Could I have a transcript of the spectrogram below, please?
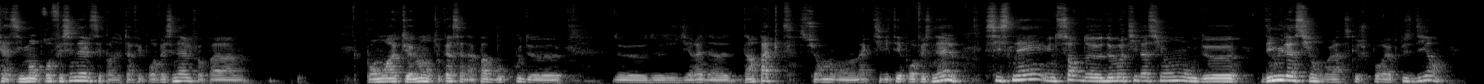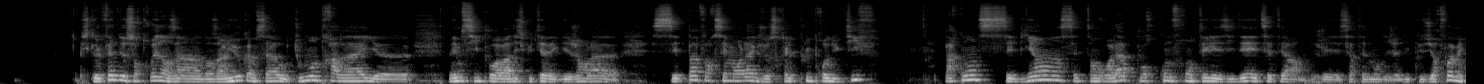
quasiment professionnel. C'est pas tout à fait professionnel, faut pas. Pour moi actuellement, en tout cas, ça n'a pas beaucoup de de, je dirais, d'impact sur mon activité professionnelle, si ce n'est une sorte de, motivation ou de d'émulation, voilà ce que je pourrais plus dire. Puisque le fait de se retrouver dans un, dans un lieu comme ça où tout le monde travaille, euh, même si pour avoir discuté avec des gens là, c'est pas forcément là que je serai le plus productif. Par contre, c'est bien cet endroit-là pour confronter les idées, etc. Je l'ai certainement déjà dit plusieurs fois, mais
